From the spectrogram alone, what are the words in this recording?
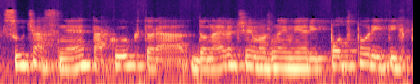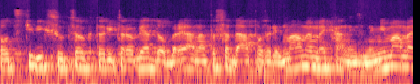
súčasne takú, ktorá do najväčšej možnej miery podporí tých poctivých sudcov, ktorí to robia dobre a na to sa dá pozrieť. Máme mechanizmy. My máme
